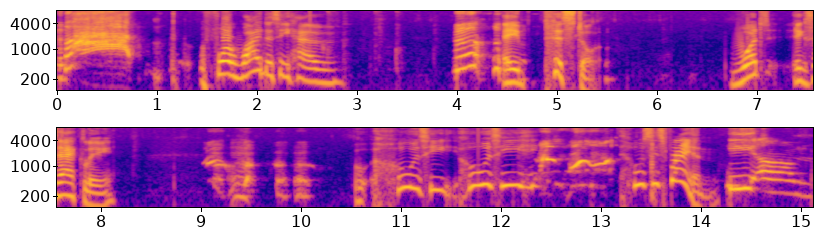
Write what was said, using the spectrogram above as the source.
For why does he have a pistol? What exactly? Who is he? Who is he? Who is he spraying? he um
